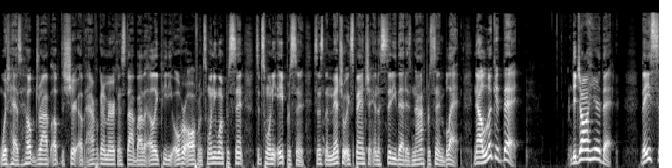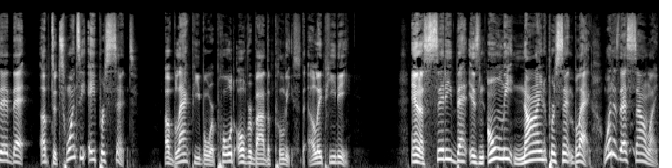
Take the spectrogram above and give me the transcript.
which has helped drive up the share of African Americans stopped by the LAPD overall from 21% to 28% since the Metro expansion in a city that is 9% black. Now, look at that. Did y'all hear that? They said that up to 28% of black people were pulled over by the police, the LAPD, in a city that is only 9% black. What does that sound like?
